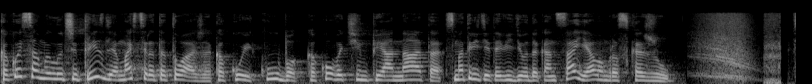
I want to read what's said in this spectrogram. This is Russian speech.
Какой самый лучший приз для мастера татуажа? Какой кубок? Какого чемпионата? Смотрите это видео до конца, я вам расскажу.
